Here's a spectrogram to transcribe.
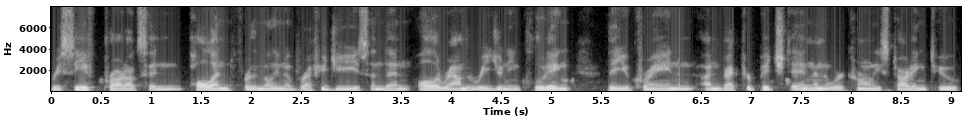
receive products in Poland for the million of refugees and then all around the region including the Ukraine and Vector pitched in, and we're currently starting to.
